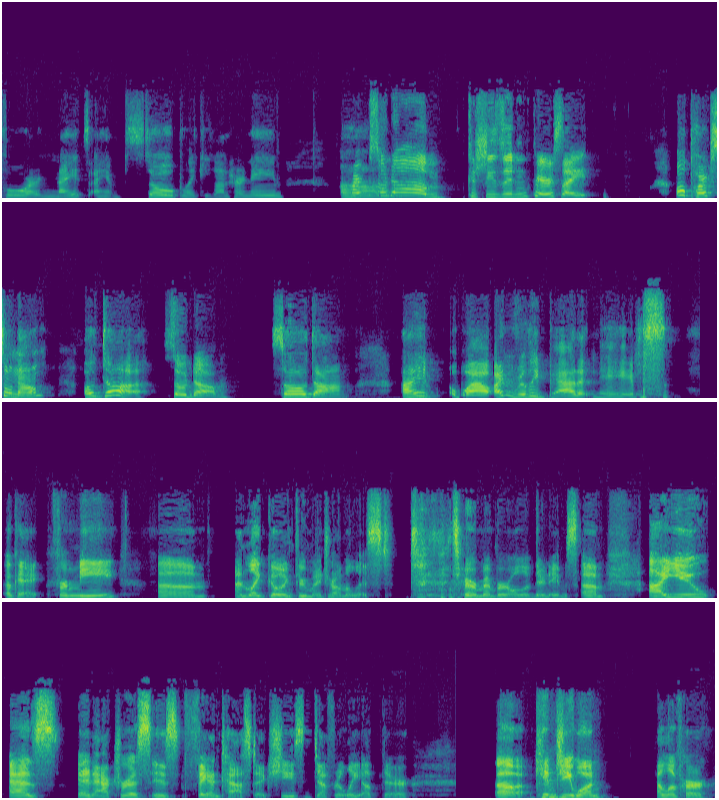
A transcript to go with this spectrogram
Four Knights, I am so blanking on her name. Park So Um, dumb because she's in Parasite. Oh, Park So Dam. Oh, duh. So dumb. So dumb. I wow. I'm really bad at names. Okay, for me, um, I'm like going through my drama list to, to remember all of their names. Um, IU as an actress is fantastic. She's definitely up there. Uh, Kim Ji Won, I love her.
